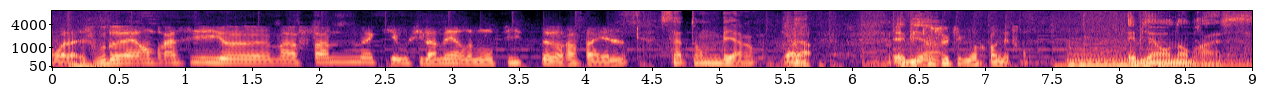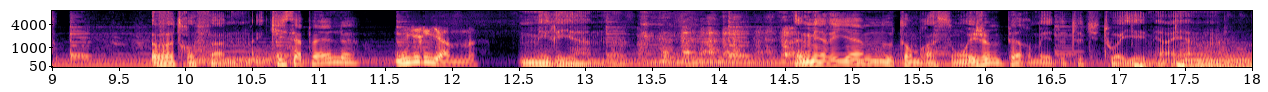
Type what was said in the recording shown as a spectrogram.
Voilà, je voudrais embrasser euh, ma femme qui est aussi la mère de mon fils euh, Raphaël. Ça tombe bien. Voilà. Eh bien, Tous ceux qui me reconnaîtront. eh bien, on embrasse votre femme qui s'appelle? Myriam. Myriam. Myriam, nous t'embrassons. Et je me permets de te tutoyer, Myriam.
